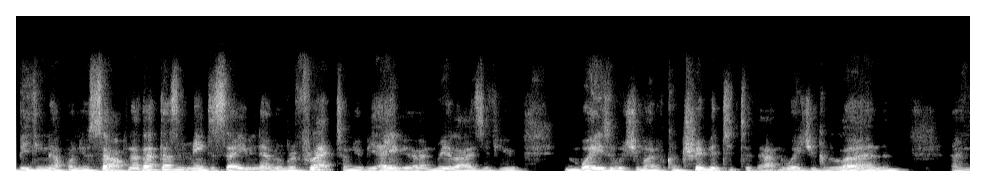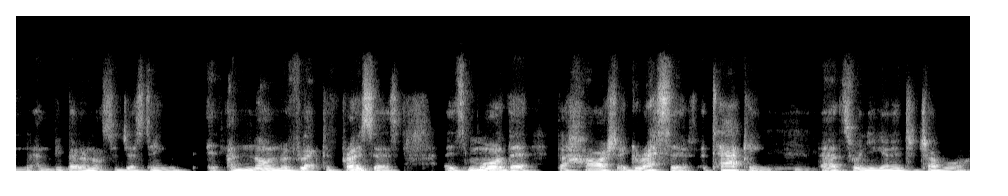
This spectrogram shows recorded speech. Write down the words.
beating up on yourself. Now, that doesn't mean to say you never reflect on your behavior and realize if you, ways in which you might have contributed to that, and ways you can learn and, and, and be better. I'm not suggesting a non reflective process, it's more the the harsh, aggressive, attacking. Mm-hmm. That's when you get into trouble.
